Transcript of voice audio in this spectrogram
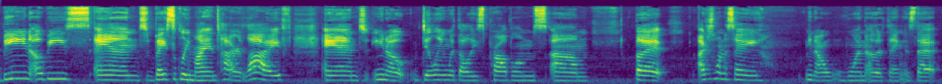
being obese and basically my entire life and you know dealing with all these problems. Um, but i just want to say you know one other thing is that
